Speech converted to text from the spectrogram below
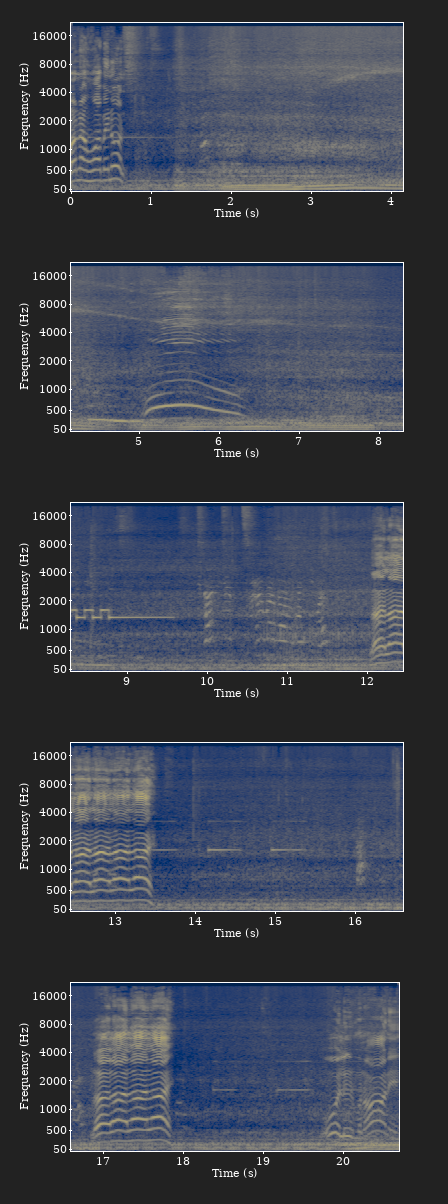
รถหน้าหัวไปนู่น โอ้เลยเลยเลยเลยเลยเลยเลยเลยเลยเลยโอ้ยลื่นหมดน้อนี่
